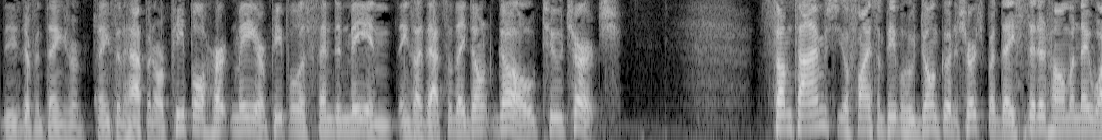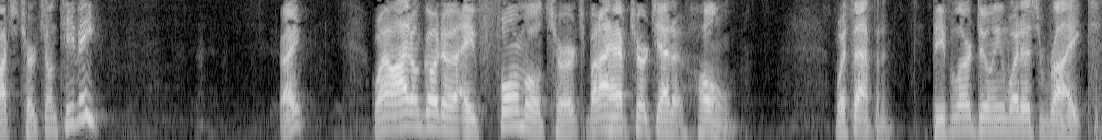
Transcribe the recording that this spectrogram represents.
these different things or things that happen or people hurt me or people offended me and things like that. So they don't go to church. Sometimes you'll find some people who don't go to church, but they sit at home and they watch church on TV. Right? Well, I don't go to a formal church, but I have church at home. What's happening? People are doing what is right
